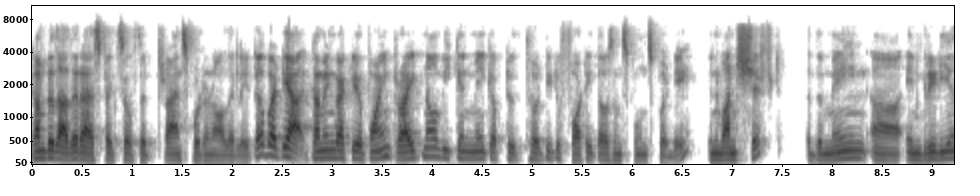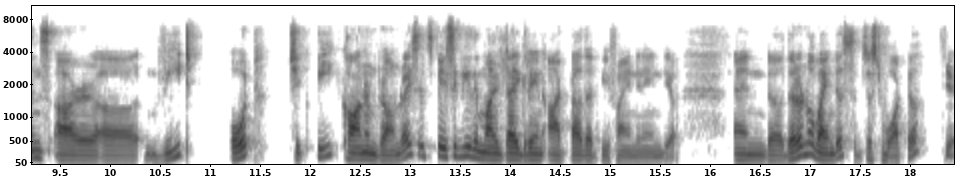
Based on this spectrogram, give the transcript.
come to the other aspects of the transport and all that later. But yeah, coming back to your point, right now we can make up to 30 to 40,000 spoons per day in one shift. The main uh, ingredients are uh, wheat, oat, chickpea, corn, and brown rice. It's basically the multi-grain atta that we find in India. And uh, there are no binders, it's just water. Yeah,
